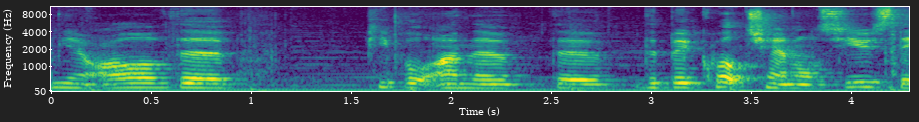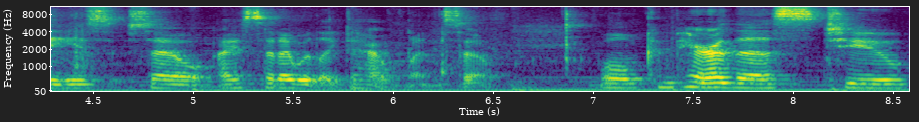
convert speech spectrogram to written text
you know all of the people on the, the, the big quilt channels use these so I said I would like to have one. So we'll compare this to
